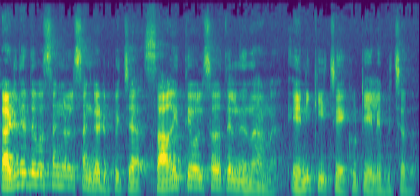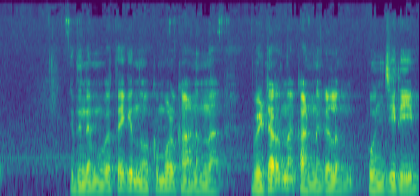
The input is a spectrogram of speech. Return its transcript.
കഴിഞ്ഞ ദിവസങ്ങളിൽ സംഘടിപ്പിച്ച സാഹിത്യോത്സവത്തിൽ നിന്നാണ് എനിക്ക് ഈ ചേക്കുട്ടിയെ ലഭിച്ചത്. ഇതിന്റെ മുഖത്തേക്ക് നോക്കുമ്പോൾ കാണുന്ന വിടർന്ന കണ്ണുകളും പുഞ്ചിരിയും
